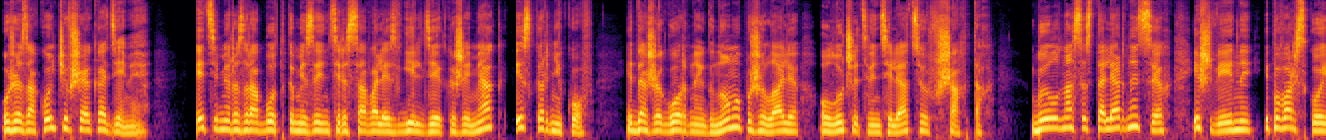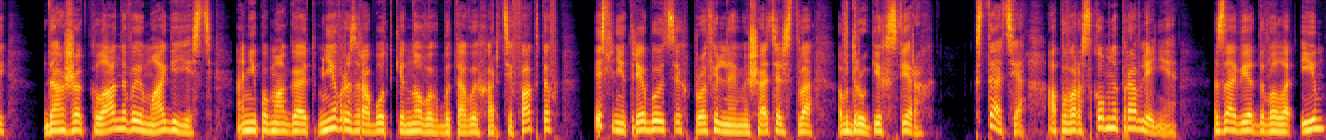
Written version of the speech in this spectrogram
уже закончивший академию. Этими разработками заинтересовались в гильдии Кожемяк и Скорняков, и даже горные гномы пожелали улучшить вентиляцию в шахтах. Был у нас и столярный цех, и швейный, и поварской. Даже клановые маги есть. Они помогают мне в разработке новых бытовых артефактов, если не требуется их профильное вмешательство в других сферах. Кстати, о поварском направлении. Заведовала им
